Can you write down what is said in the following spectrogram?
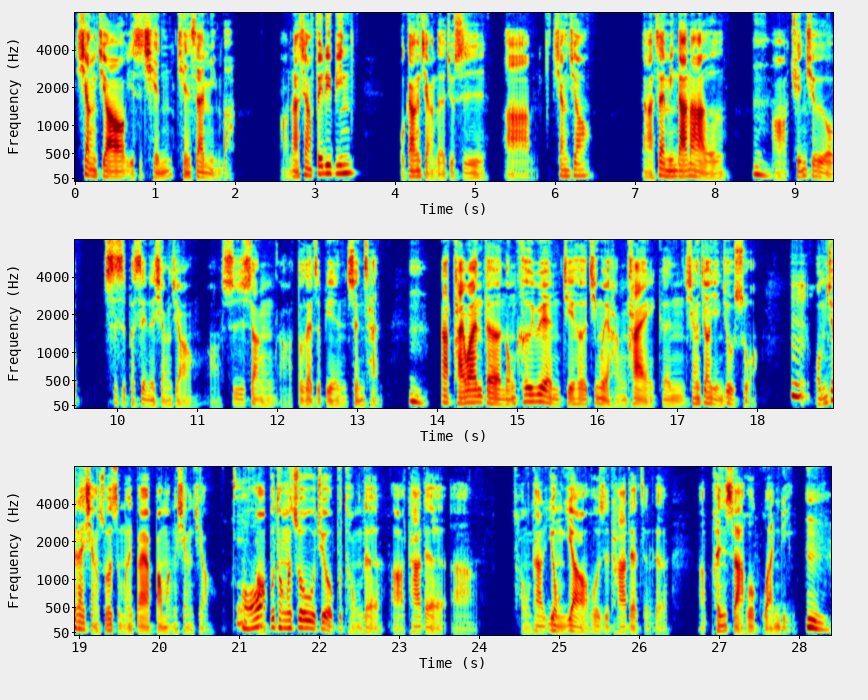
橡胶也是前前三名吧。啊，那像菲律宾，我刚刚讲的就是啊，香蕉啊，在明达纳尔，嗯啊，全球有四十 percent 的香蕉啊，事实上啊，都在这边生产。嗯，那台湾的农科院结合经纬航太跟香蕉研究所，嗯，我们就来想说怎么大家帮忙香蕉。哦，啊，不同的作物就有不同的啊，它的啊，从它的用药或者是它的整个啊喷洒或管理。嗯，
